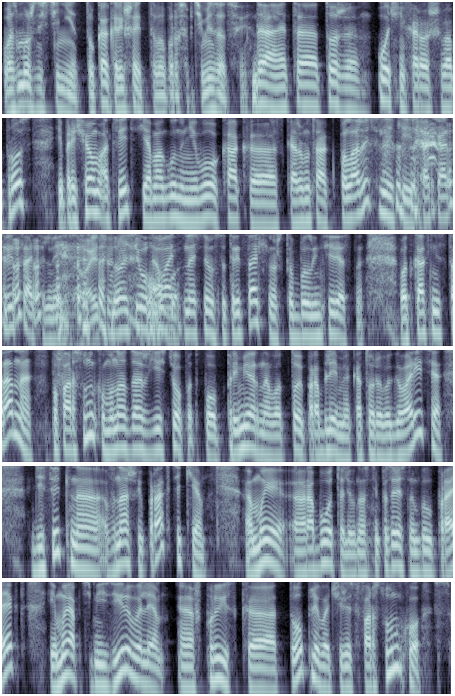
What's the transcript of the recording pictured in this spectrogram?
возможности нет, то как решать этот вопрос оптимизации? Да, это тоже очень хороший вопрос. И причем ответить я могу на него как, э, скажем так, положительный кейс, так и отрицательный. Давайте. Давайте начнем с отрицательного, чтобы было интересно. Вот как ни странно, по форсункам у нас даже есть опыт по примерно вот той проблеме, о которой вы говорите. Действительно, в нашей практике мы работали, у нас непосредственно был проект, и мы оптимизировали э, впрыск э, топлива через форсунку с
